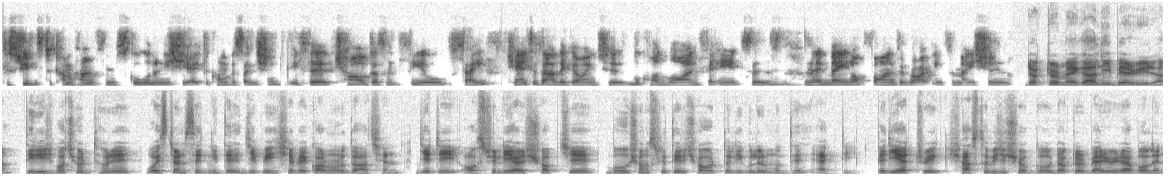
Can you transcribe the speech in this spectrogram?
for students to come home from school and initiate the conversation. If the child doesn't feel safe, chances are they're going to look online for answers Mm. and they may not find the right information doctor Magali Barrera তিরিশ বছর ধরে ওয়েস্টার্ন সিডনিতে জিপি হিসেবে কর্মরত আছেন যেটি অস্ট্রেলিয়ার সবচেয়ে বহু সংস্কৃতির শহরতলিগুলোর মধ্যে একটি পেডিয়াট্রিক স্বাস্থ্য বিশেষজ্ঞ ডক্টর ব্যারিরা বলেন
